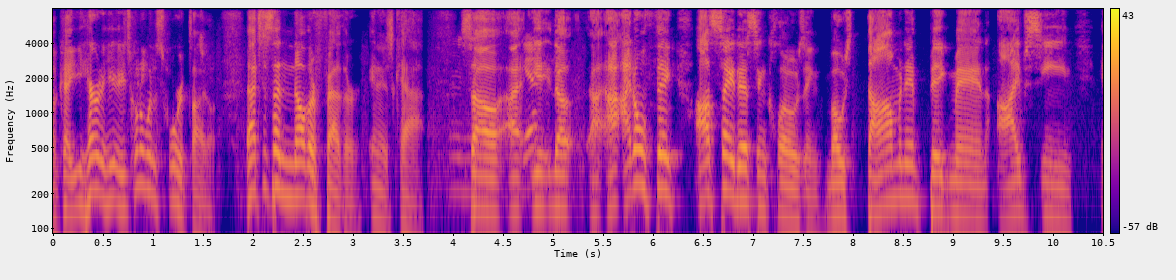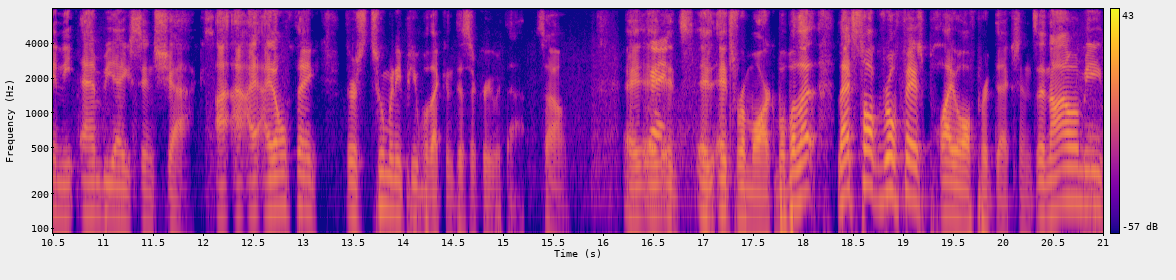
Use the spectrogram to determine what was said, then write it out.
Okay, you heard it here. He's going to win a scoring title. That's just another feather in his cap. So I, Yeah. you know, I, I don't think I'll say this in closing: most dominant big man I've seen in the NBA since Shaq. I, I, I don't think there's too many people that can disagree with that. So It, right. It's it, it's remarkable. But let let's talk real fast playoff predictions, and I don't mean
